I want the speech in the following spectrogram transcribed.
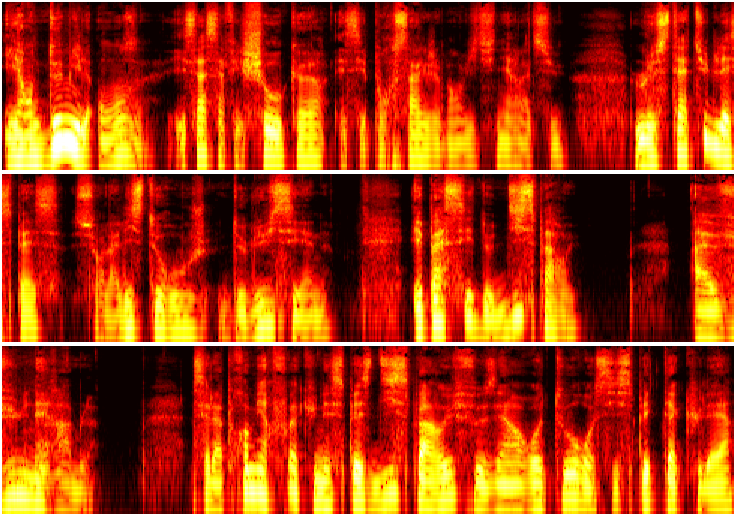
Et en 2011, et ça, ça fait chaud au cœur, et c'est pour ça que j'avais envie de finir là-dessus, le statut de l'espèce sur la liste rouge de l'UICN est passé de disparu à vulnérable. C'est la première fois qu'une espèce disparue faisait un retour aussi spectaculaire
